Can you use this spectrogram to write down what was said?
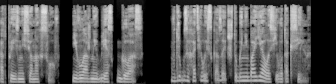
от произнесенных слов, и влажный блеск глаз. Вдруг захотелось сказать, чтобы не боялась его так сильно.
